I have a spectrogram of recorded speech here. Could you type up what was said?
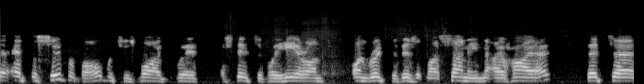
uh, at the Super Bowl, which is why we're ostensibly here on en route to visit my son in Ohio. But uh,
